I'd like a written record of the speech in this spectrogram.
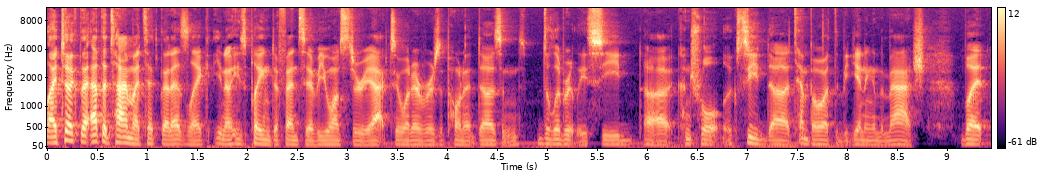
I took that at the time. I took that as like you know he's playing defensive. He wants to react to whatever his opponent does and deliberately cede uh, control, cede uh, tempo at the beginning of the match. But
